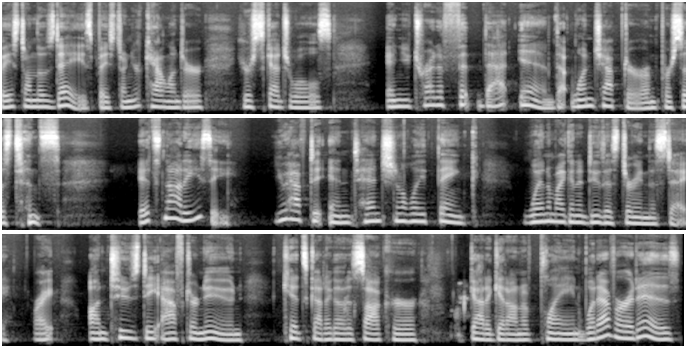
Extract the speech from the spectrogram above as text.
based on those days, based on your calendar, your schedules, and you try to fit that in, that one chapter on persistence. It's not easy. You have to intentionally think, when am I going to do this during this day, right? On Tuesday afternoon, kids got to go to soccer, got to get on a plane, whatever it is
